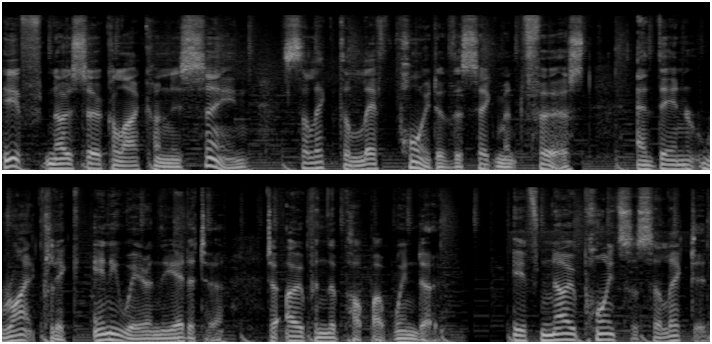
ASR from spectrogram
If no circle icon is seen, select the left point of the segment first and then right-click anywhere in the editor to open the pop-up window. If no points are selected,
